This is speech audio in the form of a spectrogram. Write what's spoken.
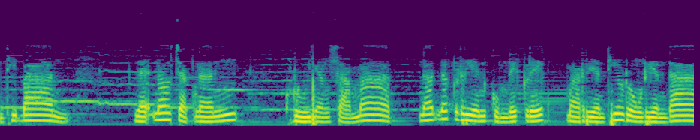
ำที่บ้าน และนอกจากนั้น ครูยังสามารถนัดนักเรียนกลุ่มเล็กๆ มาเรียนที่โรงเรียนได้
